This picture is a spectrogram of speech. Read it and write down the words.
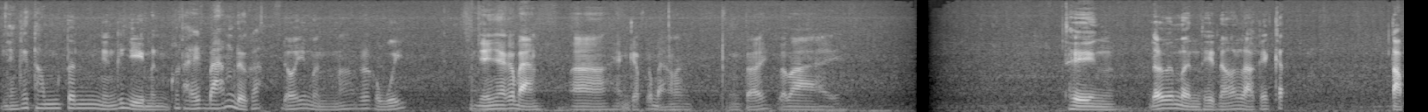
những cái thông tin những cái gì mình có thể bám được á đối với mình nó rất là quý. Vậy nha các bạn. À, hẹn gặp các bạn lần tới. Bye bye. Thiền đối với mình thì nó là cái cách tập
